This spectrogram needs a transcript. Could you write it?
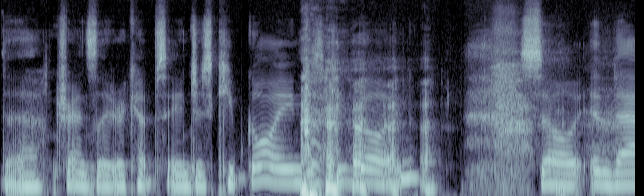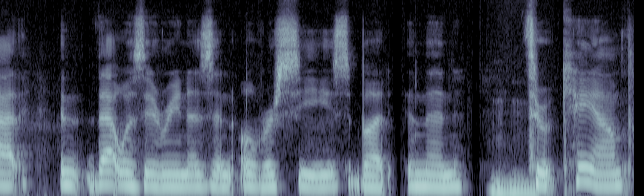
the translator kept saying, "Just keep going, just keep going." so in that, and that was the arenas and overseas, but and then mm-hmm. through camp,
